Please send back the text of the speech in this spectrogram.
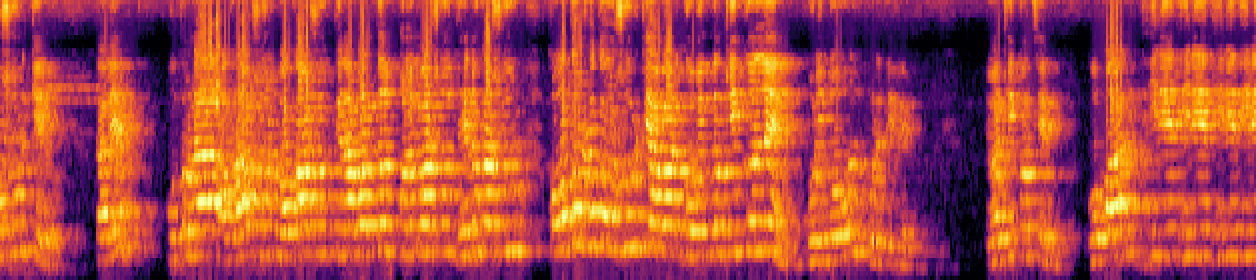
অসুরকে তাহলে পুতনা অঘাসুর বকাসুর তৃণবর্তন কুলমাসুর ধেনুকাসুর, কত শত অসুরকে আবার গোবিন্দ কি করলেন? পরিবহন করে দিলেন। এবার কি করছেন? গোপাল ধীরে ধীরে ধীরে ধীরে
